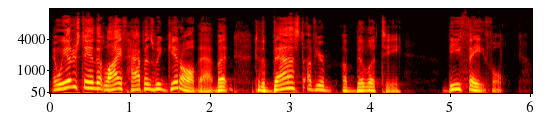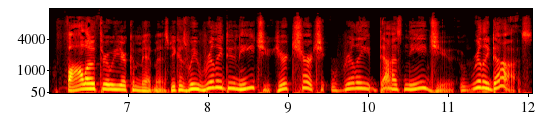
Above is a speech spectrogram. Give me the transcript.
And we understand that life happens, we get all that, but to the best of your ability, be faithful. Follow through with your commitments because we really do need you. Your church really does need you. It really does.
